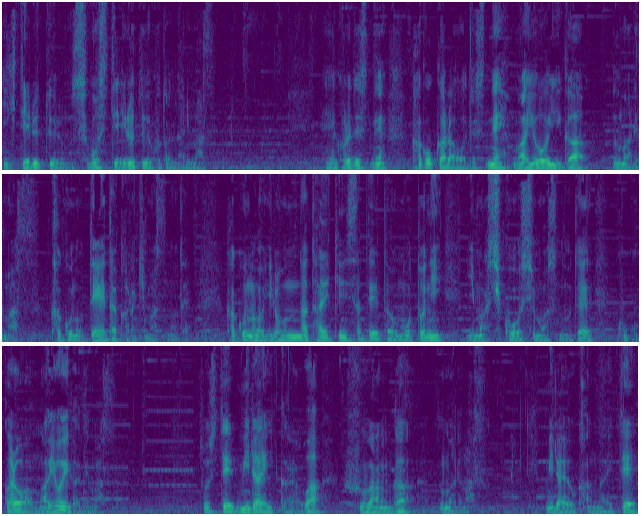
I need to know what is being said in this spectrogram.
生きているというのも過ごしているということになります、えー、これですね過去からはですね迷いが生まれます。過去のデータから来ますので。過去のいろんな体験したデータをもとに今思考しますのでここからは迷いが出ます。そして未来からは不安が生まれます。未来を考えて、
